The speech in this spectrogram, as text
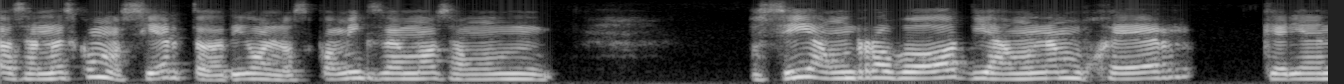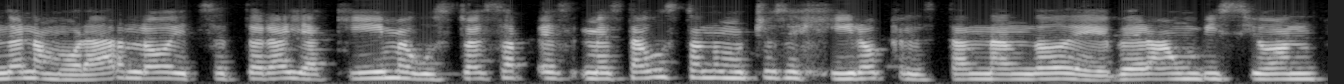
o sea, no es como cierto, digo, en los cómics vemos a un, pues sí, a un robot y a una mujer queriendo enamorarlo, etcétera, y aquí me gustó esa, me está gustando mucho ese giro que le están dando de ver a un visión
